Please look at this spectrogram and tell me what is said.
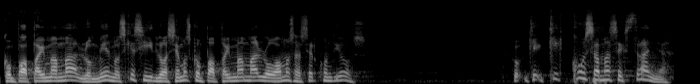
Con papá y mamá, lo mismo. Es que si lo hacemos con papá y mamá, lo vamos a hacer con Dios. ¿Qué, cosa más extraña?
